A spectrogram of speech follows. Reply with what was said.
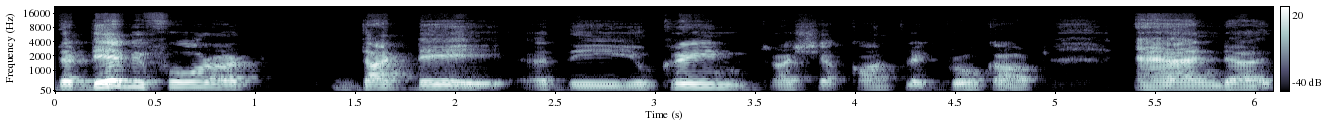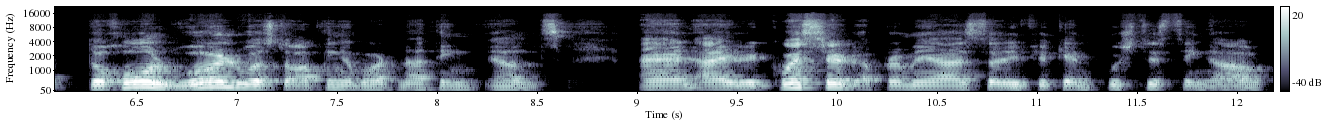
the day before or that day, uh, the Ukraine Russia conflict broke out and uh, the whole world was talking about nothing else. And I requested Aprameya, sir, if you can push this thing out.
